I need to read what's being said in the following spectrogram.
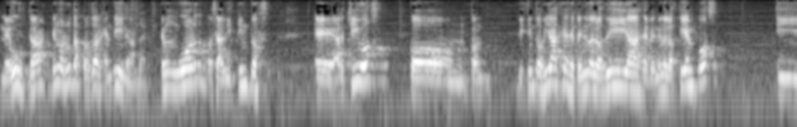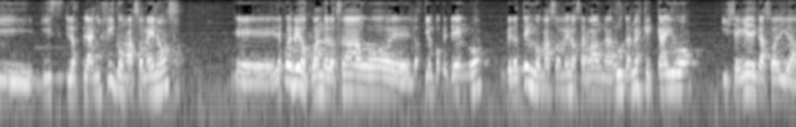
me gusta, tengo rutas por toda Argentina. Claro. Tengo un Word, o sea, distintos eh, archivos con, con distintos viajes, dependiendo de los días, dependiendo de los tiempos, y, y los planifico más o menos. Eh, después veo cuándo los hago, eh, los tiempos que tengo, pero tengo más o menos armada una ruta. No es que caigo y llegué de casualidad.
